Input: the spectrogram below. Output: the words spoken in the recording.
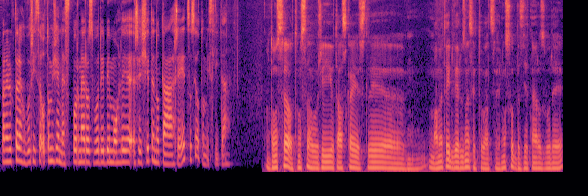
Pane doktore, hovoří se o tom, že nesporné rozvody by mohly řešit notáři. Co si o tom myslíte? O tom se, o tom se hovoří. Otázka je, jestli eh, máme tady dvě různé situace. Jedno jsou bezdětné rozvody,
